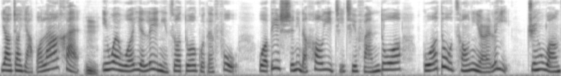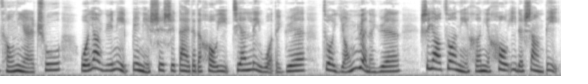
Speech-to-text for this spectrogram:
要叫亚伯拉罕。嗯，因为我也立你做多国的父。我必使你的后裔极其繁多，国度从你而立，君王从你而出。我要与你并你世世代代的后裔坚立我的约，做永远的约，是要做你和你后裔的上帝。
